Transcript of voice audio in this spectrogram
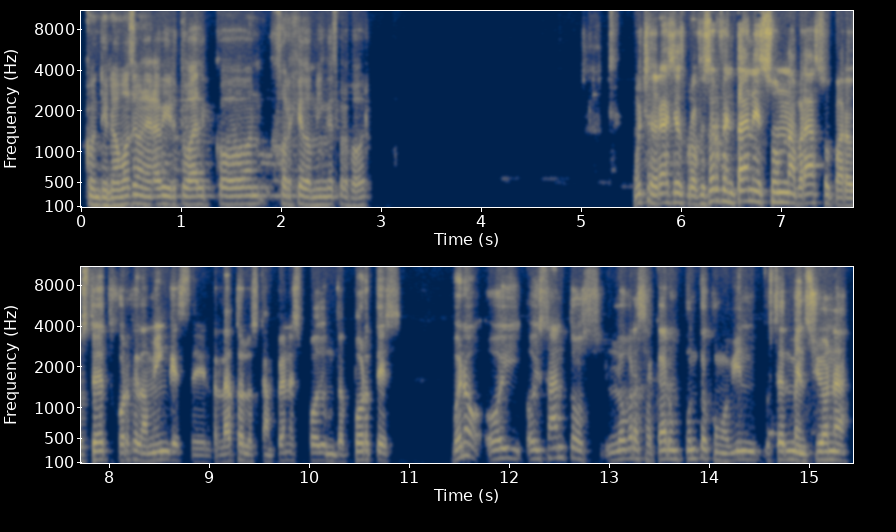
Continuamos de manera virtual con Jorge Domínguez, por favor. Muchas gracias, profesor Fentanes. Un abrazo para usted, Jorge Domínguez, del relato de los campeones Podium Deportes. Bueno, hoy, hoy Santos logra sacar un punto, como bien usted menciona,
